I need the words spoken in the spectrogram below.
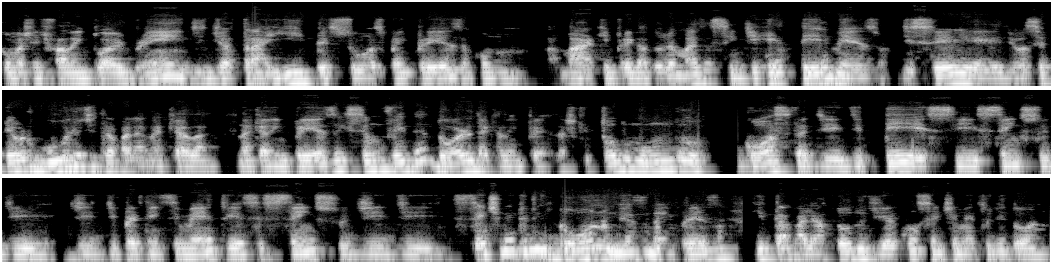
como a gente fala, employer branding, de atrair pessoas para a empresa, como marca empregadora, mas assim, de reter mesmo, de ser, de você ter orgulho de trabalhar naquela, naquela empresa e ser um vendedor daquela empresa. Acho que todo mundo gosta de, de ter esse senso de, de, de pertencimento e esse senso de, de sentimento de dono mesmo da empresa e trabalhar todo dia com sentimento de dono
